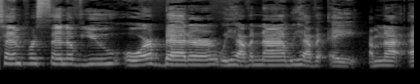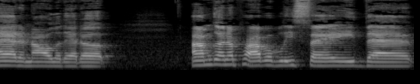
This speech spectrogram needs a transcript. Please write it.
10% of you or better. We have a 9, we have an 8. I'm not adding all of that up. I'm going to probably say that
